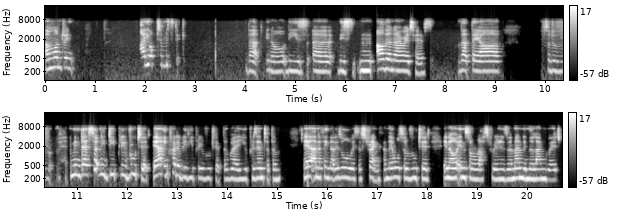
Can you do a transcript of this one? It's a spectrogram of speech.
I'm wondering, are you optimistic that you know these uh, these other narratives that they are sort of i mean they're certainly deeply rooted yeah incredibly deeply rooted the way you presented them yeah and i think that is always a strength and they're also rooted you know in zoroastrianism and in the language.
